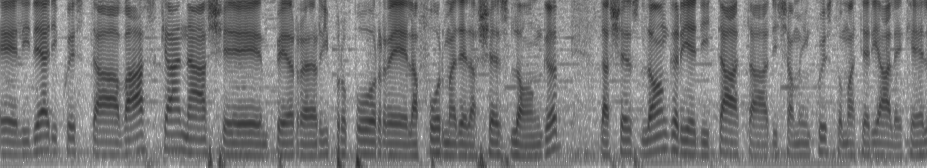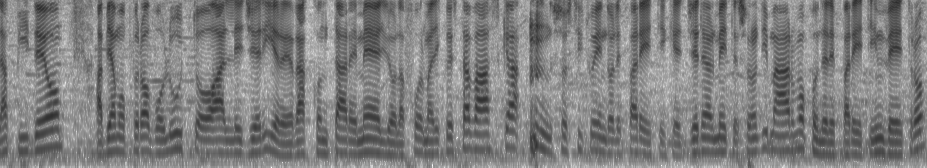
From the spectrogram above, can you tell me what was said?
Eh, l'idea di questa vasca nasce per riproporre la forma della chaise longue la chaise longue rieditata diciamo, in questo materiale che è lapideo. Abbiamo però voluto alleggerire e raccontare meglio la forma di questa vasca sostituendo le pareti che generalmente sono di marmo con delle pareti in vetro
